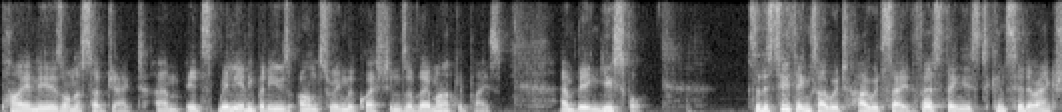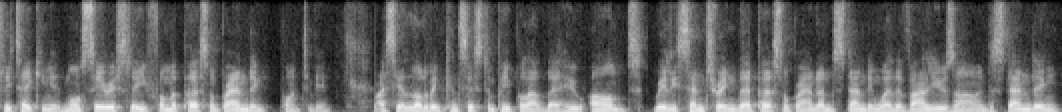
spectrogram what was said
pioneers on a subject. Um, it's really anybody who's answering the questions of their marketplace and being useful. So there's two things I would I would say. The first thing is to consider actually taking it more seriously from a personal branding point of view. I see a lot of inconsistent people out there who aren't really centering their personal brand, understanding where their values are, understanding,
